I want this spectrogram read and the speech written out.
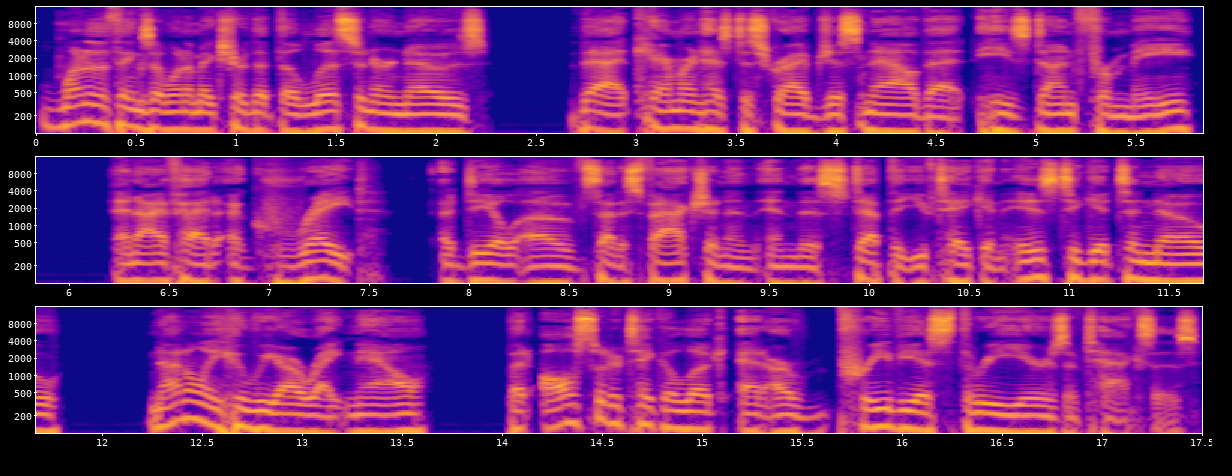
One of the things I want to make sure that the listener knows that Cameron has described just now that he's done for me and I've had a great a deal of satisfaction in, in this step that you've taken is to get to know not only who we are right now, but also to take a look at our previous three years of taxes.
